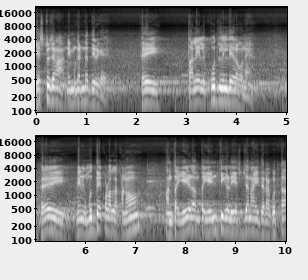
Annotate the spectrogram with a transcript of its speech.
ಎಷ್ಟು ಜನ ನಿಮ್ಮ ಗಂಡದ್ದಿರಿಗೆ ಏಯ್ ತಲೆಯಲ್ಲಿ ಕೂದಲಿಲ್ಲದೆ ಇರೋವನೇ. ಏಯ್ ನಿನಗೆ ಮುದ್ದೆ ಕೊಡಲ್ಲ ಕಣೋ. ಅಂತ ಏಳಂತ ಹೆಂಡ್ತಿಗಳು ಎಷ್ಟು ಜನ ಇದ್ದಾರ ಗೊತ್ತಾ?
